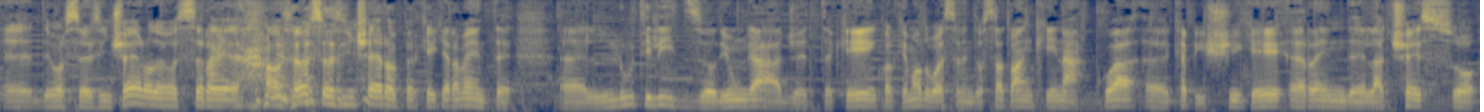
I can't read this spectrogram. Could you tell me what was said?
Eh, devo essere sincero, devo essere, no, devo essere sincero perché chiaramente eh, l'utilizzo di un gadget che in qualche modo può essere indossato anche in acqua, eh, capisci che rende l'accesso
